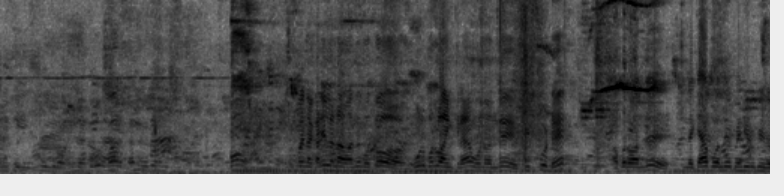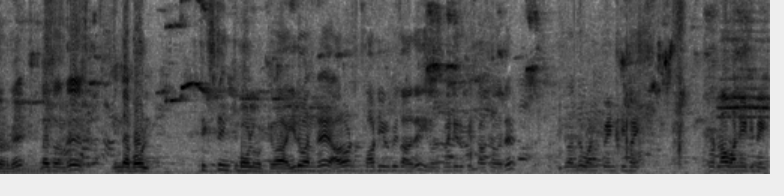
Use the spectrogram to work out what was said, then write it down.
எனக்கு இப்போ இந்த கடையில் நான் வந்து மொத்தம் மூணு பொருள் வாங்கிக்கிறேன். ஒன்று வந்து ஃபிஷ் ஃபுட்டு அப்புறம் வந்து இந்த கேப் வந்து டுவெண்ட்டி ருபீஸ் வருது. ப்ளஸ் வந்து இந்த பவுல் சிக்ஸ்டி இன்ச் பவுல் ஓகேவா இது வந்து அரௌண்ட் ஃபார்ட்டி ருபீஸ் ஆகுது. இது வந்து டுவெண்ட்டி ருபீஸ் காஸ்ட் ஆகுது. இது வந்து ஒன் டுவெண்ட்டி ஃபைவ் டோட்டலாக ஒன் எயிட்டி ஃபைவ்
